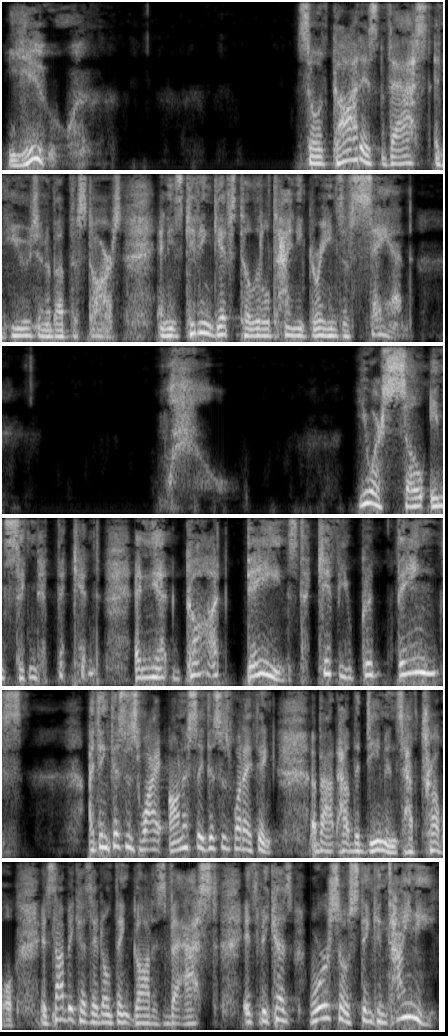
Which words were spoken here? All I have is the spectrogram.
you. So if God is vast and huge and above the stars, and he's giving gifts to little tiny grains of sand, wow. You are so insignificant, and yet God deigns to give you good things. I think this is why, honestly, this is what I think about how the demons have trouble. It's not because they don't think God is vast. It's because we're so stinking tiny.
